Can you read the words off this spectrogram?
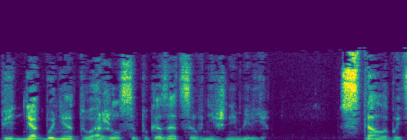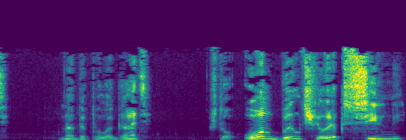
Бедняк бы не отважился показаться в нижнем белье. Стало быть, надо полагать, что он был человек сильный,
